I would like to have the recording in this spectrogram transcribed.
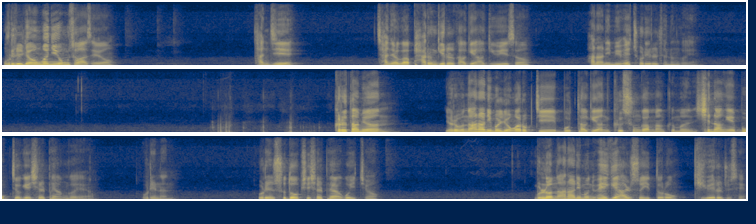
우리를 영원히 용서하세요. 단지 자녀가 바른 길을 가게 하기 위해서 하나님이 회초리를 드는 거예요. 그렇다면 여러분 하나님을 영화롭지 못하게 한 그 순간만큼은 신앙의 목적에 실패한 거예요. 우리는 우리는 수도 없이 실패하고 있죠. 물론 하나님은 회개할 수 있도록 기회를 주세요.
